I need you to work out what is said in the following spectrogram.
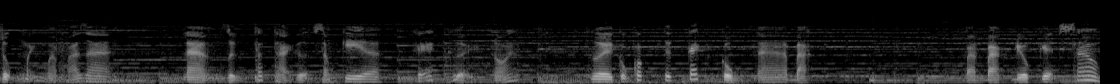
dũng mãnh mà phá ra. Làng dừng thất thải gợn sóng kia, khẽ cười nói, Người cũng có tư cách cùng ta bạc Bàn bạc điều kiện sao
